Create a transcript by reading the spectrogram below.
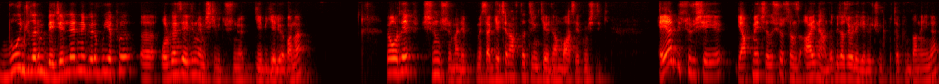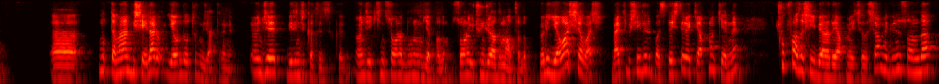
bu oyuncuların becerilerine göre bu yapı e, organize edilmemiş gibi düşünüyor gibi geliyor bana. Ve orada hep şunu düşünüyorum hani mesela geçen hafta Trinkier'den bahsetmiştik. Eğer bir sürü şeyi yapmaya çalışıyorsanız aynı anda biraz öyle geliyor çünkü bu takım bana yine. E, muhtemelen bir şeyler yanında oturmayacaktır. Hani önce birinci katı çıkalım. Önce ikinci sonra bunu yapalım. Sonra üçüncü adımı atalım. Böyle yavaş yavaş belki bir şeyleri basitleştirerek yapmak yerine çok fazla şeyi bir arada yapmaya çalışan ve günün sonunda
